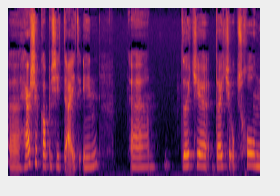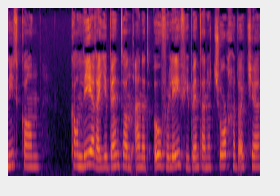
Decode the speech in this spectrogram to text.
uh, hersencapaciteit in uh, dat, je, dat je op school niet kan, kan leren. Je bent dan aan het overleven, je bent aan het zorgen dat je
